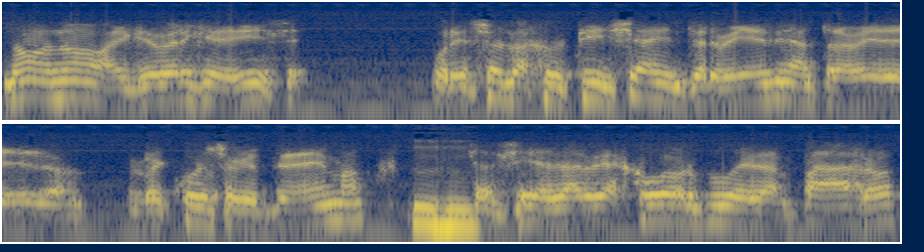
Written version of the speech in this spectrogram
No, no, hay que ver qué dice. Por eso la justicia interviene a través de los recursos que tenemos, ya sea el habeas corpus, el amparo,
